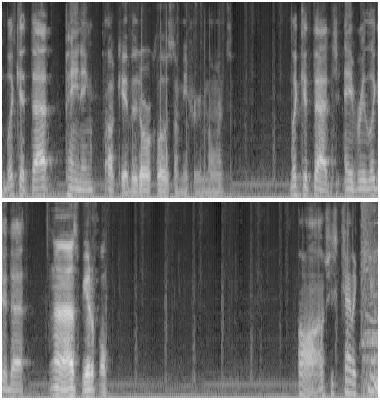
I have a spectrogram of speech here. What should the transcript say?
Look at that painting. Okay, the door closed on me for a moment. Look at that, Avery. Look at that. No, that's beautiful. Aw, she's kind of cute,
